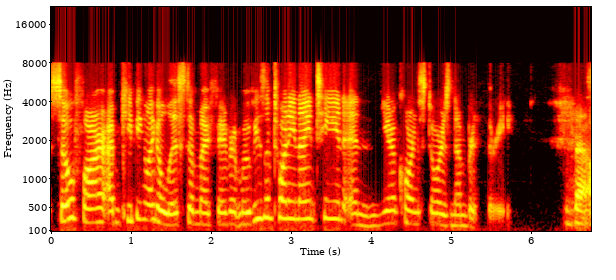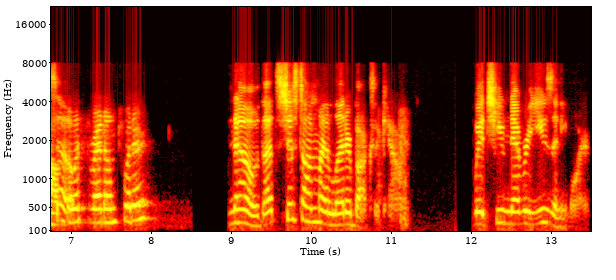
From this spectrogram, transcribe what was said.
so far I'm keeping like a list of my favorite movies of 2019 and Unicorn Store is number 3. Is that So- also a thread on Twitter? No, that's just on my Letterboxd account, which you never use anymore.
